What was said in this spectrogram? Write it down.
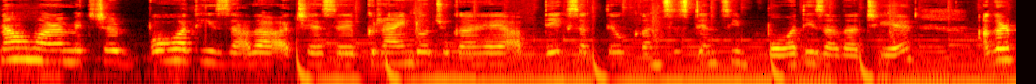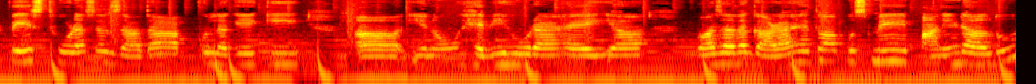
ना हमारा मिक्सचर बहुत ही ज़्यादा अच्छे से ग्राइंड हो चुका है। आप देख सकते हो कंसिस्टेंसी बहुत ही ज़्यादा अच्छी है। अगर पेस्ट थोड़ा सा ज़्यादा आपको लगे कि यू नो हैवी हो रहा है या बहुत ज़्यादा गाढ़ा है तो आप उसमें पानी डाल दो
